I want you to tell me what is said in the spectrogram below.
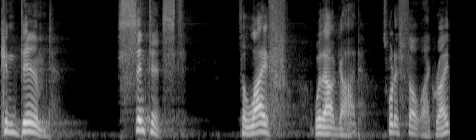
Condemned, sentenced to life without God. That's what it felt like, right?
